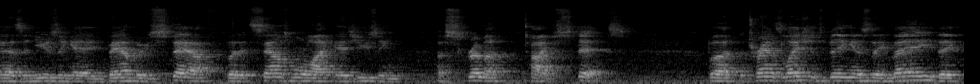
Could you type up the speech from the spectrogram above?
as in using a bamboo staff, but it sounds more like as using eskrima type sticks. But the translations being as they may, they,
